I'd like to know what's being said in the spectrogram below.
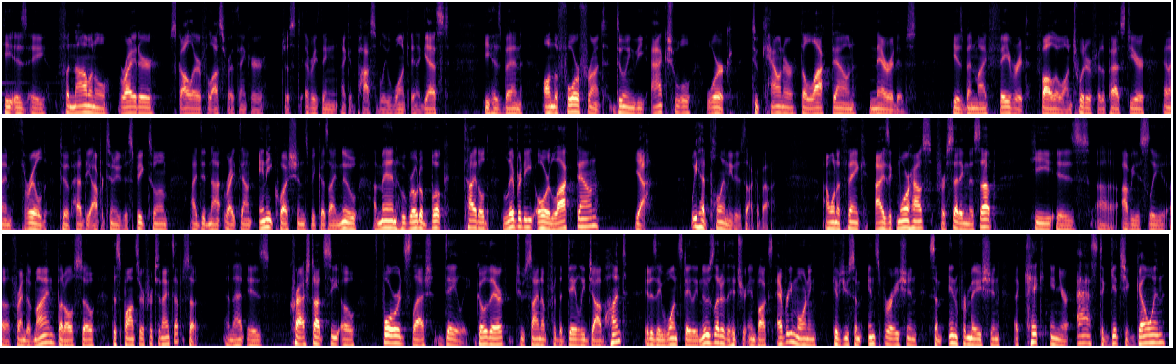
He is a phenomenal writer, scholar, philosopher, thinker, just everything I could possibly want in a guest. He has been on the forefront doing the actual work to counter the lockdown narratives. He has been my favorite follow on Twitter for the past year, and I'm thrilled to have had the opportunity to speak to him. I did not write down any questions because I knew a man who wrote a book titled Liberty or Lockdown yeah, we had plenty to talk about. I want to thank Isaac Morehouse for setting this up. He is uh, obviously a friend of mine, but also the sponsor for tonight's episode, and that is crash.co forward slash daily. Go there to sign up for the daily job hunt. It is a once daily newsletter that hits your inbox every morning, gives you some inspiration, some information, a kick in your ass to get you going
